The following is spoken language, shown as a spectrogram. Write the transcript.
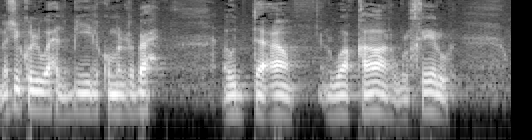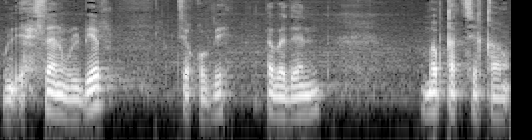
ماشي كل واحد بين لكم الربح أو ادعى الوقار والخير والإحسان والبر. ثقوا به أبدا. ما بقت ثقة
